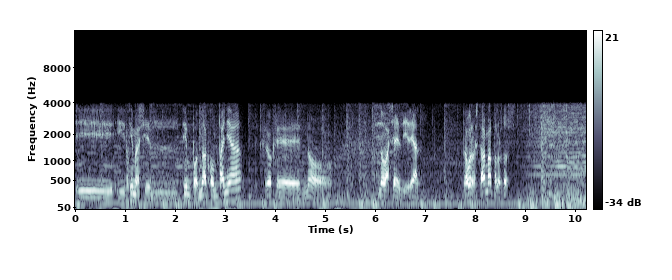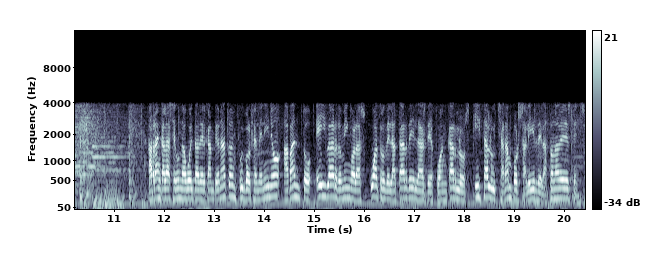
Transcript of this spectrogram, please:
y, encima si el tiempo no acompaña, creo que no, no va a ser el ideal. Pero bueno, está mal para los dos. Arranca la segunda vuelta del campeonato en fútbol femenino. Avanto Eibar, domingo a las 4 de la tarde. Las de Juan Carlos Iza lucharán por salir de la zona de descenso.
